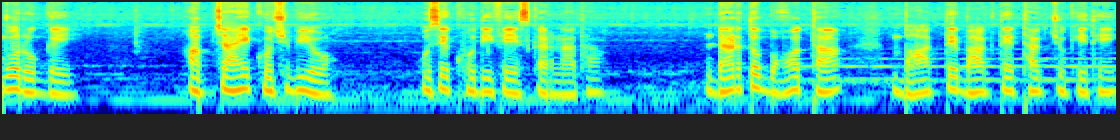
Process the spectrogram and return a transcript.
वो रुक गई। अब चाहे कुछ भी हो, उसे खुद ही फेस करना था। डर तो बहुत था भागते भागते थक चुकी थी,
